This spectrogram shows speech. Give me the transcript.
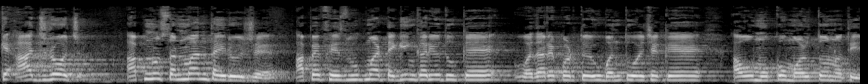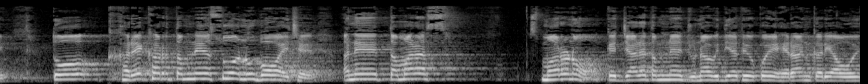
કે આજ રોજ આપનું સન્માન થઈ રહ્યું છે. આપે ફેસબુકમાં ટેગિંગ કર્યું હતું કે વધારે પડતું એવું બનતું હોય છે કે આવો મોકો મળતો નથી. તો ખરેખર તમને શું અનુભવાય છે? અને તમારા સ્મરણો કે જ્યારે તમને જૂના વિદ્યાર્થીઓ કોઈ હેરાન કર્યા હોય,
